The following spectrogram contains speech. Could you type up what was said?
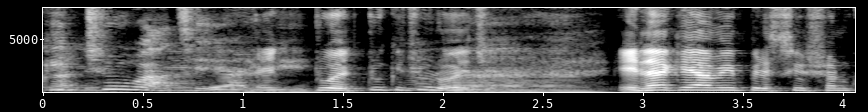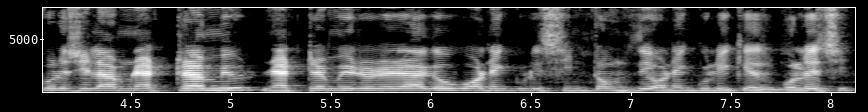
কিছু আছে একটু একটু কিছু রয়েছে। হ্যাঁ, হ্যাঁ। এনাকে আমি প্রেসক্রিপশন করেছিলাম ন্যাট্রামিউর ন্যাট্রামিউরের এর আগেও অনেকগুলি সিমটমস দিয়ে অনেকগুলি কেস বলেছি।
